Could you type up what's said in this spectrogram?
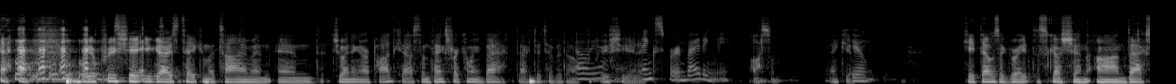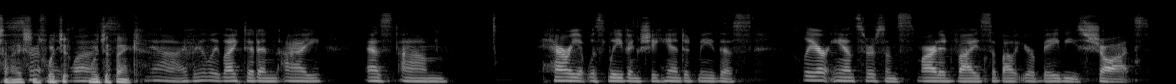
we appreciate you guys taking the time and, and joining our podcast. And thanks for coming back, Dr. Thibodeau. Oh yeah. Appreciate it. Thanks for inviting me. Awesome. Thank, you. you. Kate, that was a great discussion on vaccinations. What'd you, Certainly what'd you think? Yeah, I really liked it. And I, as um, Harriet was leaving, she handed me this clear answers and smart advice about your baby's shots.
